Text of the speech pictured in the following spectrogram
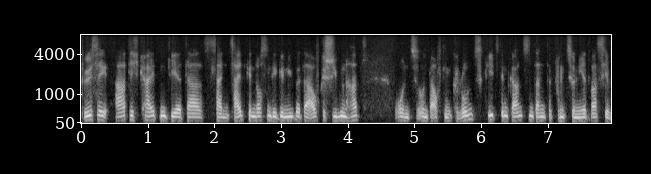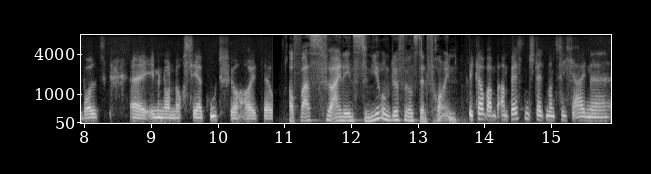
Böseartigkeiten, die er da seinen Zeitgenossen gegenüber da aufgeschrieben hat, und, und auf den Grund geht dem Ganzen, dann funktioniert, was ihr wollt, äh, immer noch sehr gut für heute. Auf was für eine Inszenierung dürfen wir uns denn freuen? Ich glaube, am, am besten stellt man sich eine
